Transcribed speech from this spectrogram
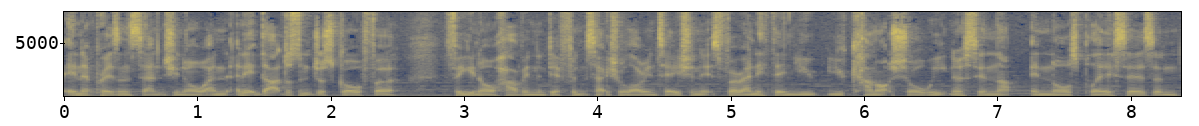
in a prison sense you know and, and it, that doesn't just go for for you know having a different sexual orientation it's for anything you you cannot show weakness in that in those places. And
